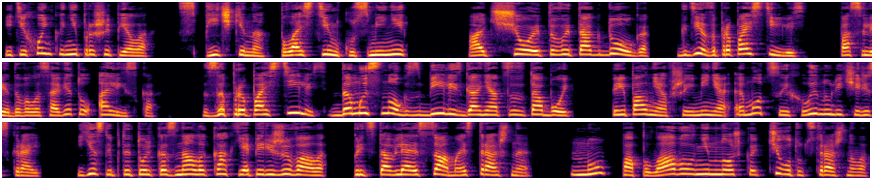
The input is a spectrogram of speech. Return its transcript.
и тихонько не прошипела. «Спичкина, пластинку смени!» «А чё это вы так долго? Где запропастились?» Последовала совету Алиска. «Запропастились? Да мы с ног сбились гоняться за тобой!» Переполнявшие меня эмоции хлынули через край. Если б ты только знала, как я переживала, представляя самое страшное. Ну, поплавал немножко, чего тут страшного?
